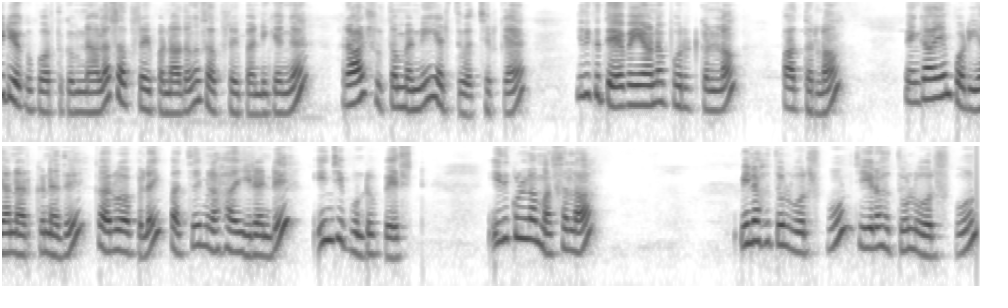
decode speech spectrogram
வீடியோக்கு போகிறதுக்கு முன்னால் சப்ஸ்கிரைப் பண்ணாதவங்க சப்ஸ்கிரைப் பண்ணிக்கோங்க. இறால் சுத்தம் பண்ணி எடுத்து வச்சுருக்கேன். இதுக்கு தேவையான பொருட்கள்லாம் பார்த்துடலாம் வெங்காயம் பொடியாக நறுக்குனது கருவேப்பிலை பச்சை மிளகாய் இரண்டு இஞ்சி பூண்டு பேஸ்ட் இதுக்குள்ள மசாலா மிளகுத்தூள் ஒரு ஸ்பூன் ஜீரகத்தூள் ஒரு ஸ்பூன்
